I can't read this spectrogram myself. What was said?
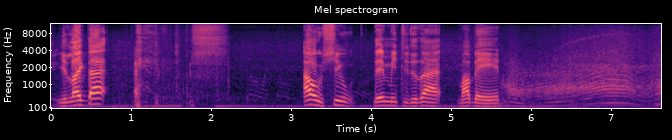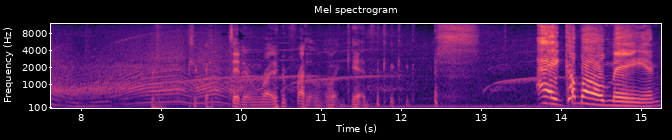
You? You like that? oh shoot! Didn't mean to do that. My bad. Did it right in front of him again. hey, come on, man.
